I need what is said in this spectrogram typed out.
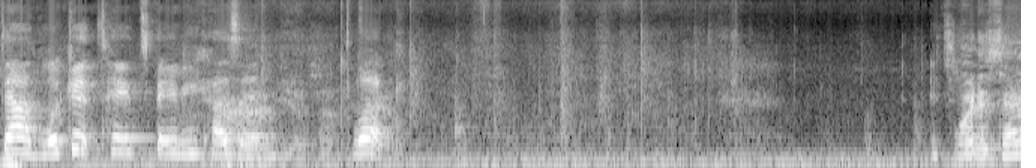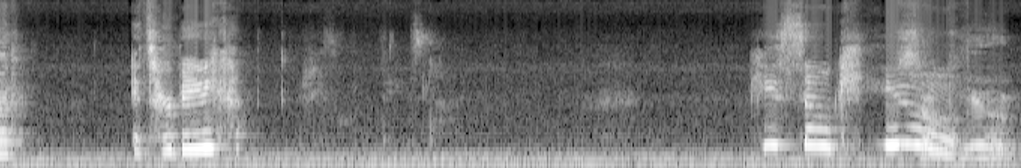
Dad, look at Tate's baby cousin. Look. It's What is that? It's her baby. Co- He's so cute. So cute.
